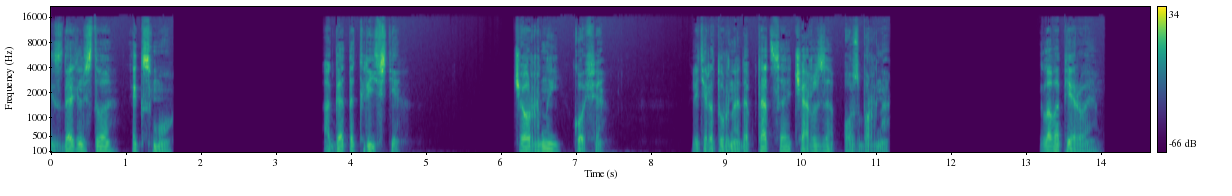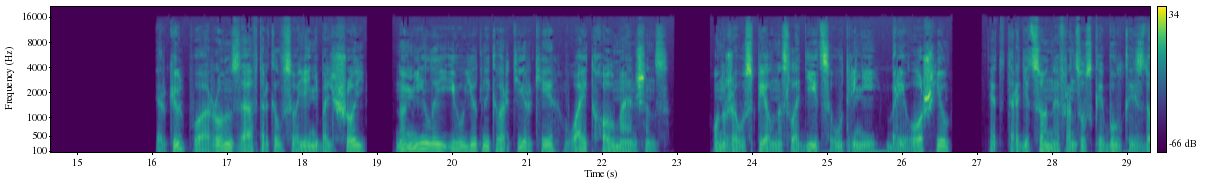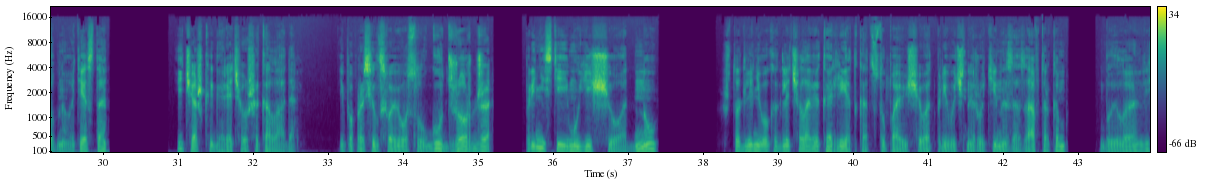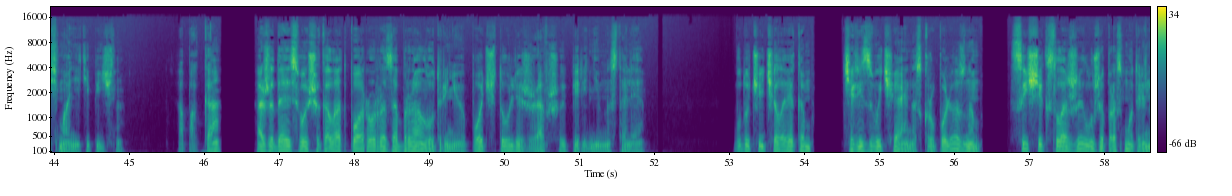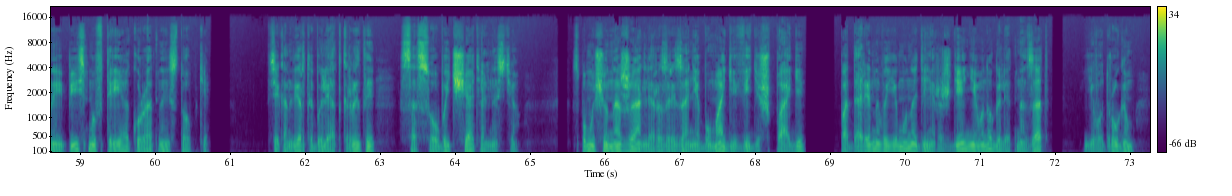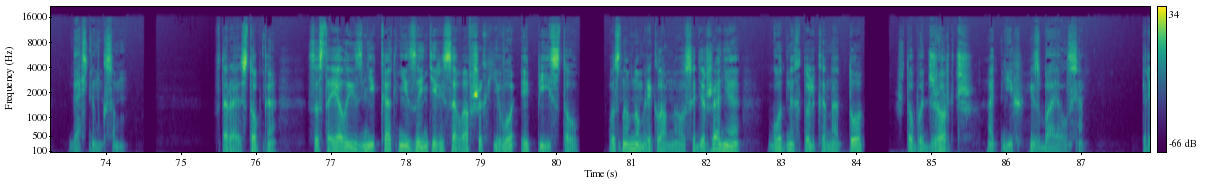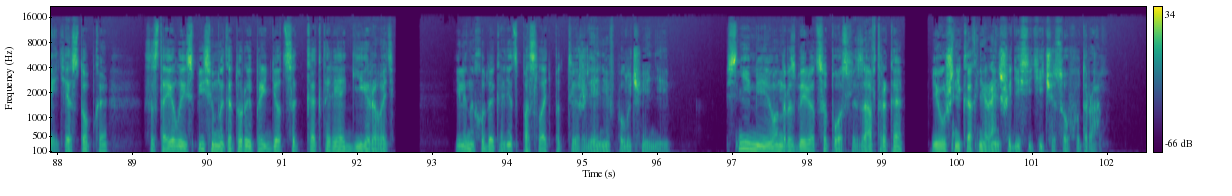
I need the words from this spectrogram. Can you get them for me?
Издательство «Эксмо». Агата Кристи. «Черный кофе». Литературная адаптация Чарльза Осборна. Глава первая. Эркюль Пуаро завтракал в своей небольшой, но милой и уютной квартирке White Hall Mansions. Он уже успел насладиться утренней бриошью это традиционная французская булка из сдобного теста, и чашкой горячего шоколада, и попросил своего слугу Джорджа принести ему еще одну, что для него, как для человека, редко отступающего от привычной рутины за завтраком, было весьма нетипично. А пока, ожидая свой шоколад, Пуаро разобрал утреннюю почту, лежавшую перед ним на столе. Будучи человеком чрезвычайно скрупулезным, Сыщик сложил уже просмотренные письма в три аккуратные стопки. Все конверты были открыты с особой тщательностью. С помощью ножа для разрезания бумаги в виде шпаги, подаренного ему на день рождения много лет назад его другом Гастингсом. Вторая стопка состояла из никак не заинтересовавших его эпистол, в основном рекламного содержания, годных только на то, чтобы Джордж от них избавился. Третья стопка состояла из писем, на которые придется как-то реагировать, или на худой конец послать подтверждение в получении. С ними он разберется после завтрака и уж никак не раньше десяти часов утра.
